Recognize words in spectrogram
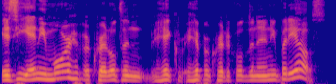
is he any more hypocritical than hypocritical than anybody else?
